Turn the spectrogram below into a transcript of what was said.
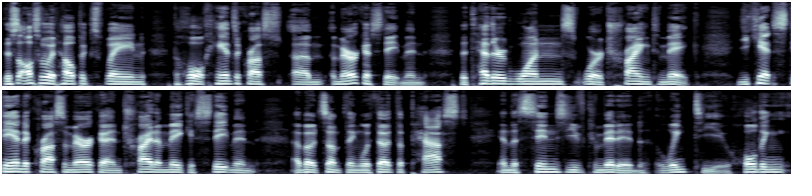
This also would help explain the whole hands across um, America statement the tethered ones were trying to make. You can't stand across America and try to make a statement about something without the past and the sins you've committed linked to you, holding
